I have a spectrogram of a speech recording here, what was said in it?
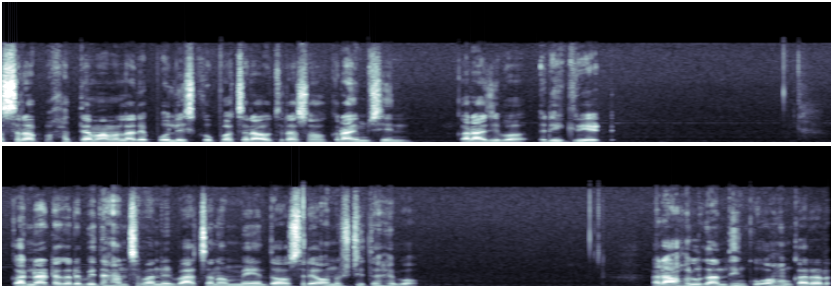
ଅସରଫ ହତ୍ୟା ମାମଲାରେ ପୋଲିସକୁ ପଚରାଉଚରା ସହ କ୍ରାଇମ୍ ସିନ୍ କରାଯିବ ରିକ୍ରିଏଟ୍। କର୍ଣ୍ଣାଟକରେ ବିଧାନସଭା ନିର୍ବାଚନ ମେ ଦଶରେ ଅନୁଷ୍ଠିତ ହେବ। ରାହୁଲ ଗାନ୍ଧୀଙ୍କୁ ଅହଙ୍କାରର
